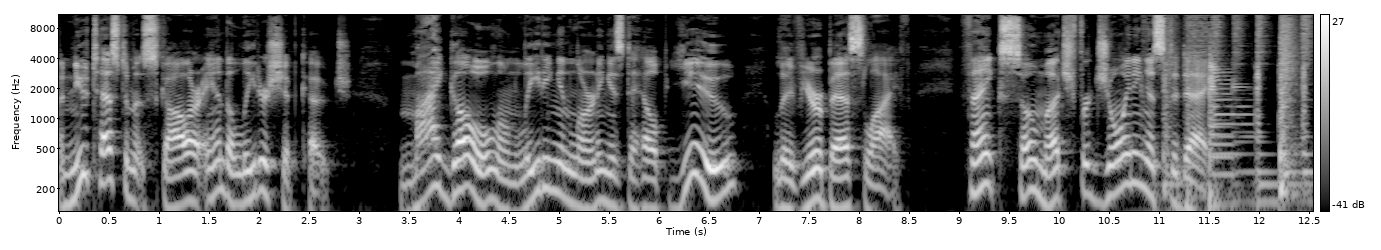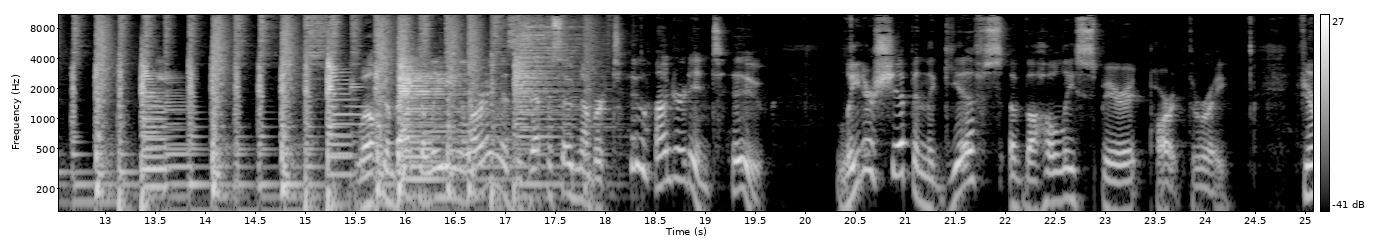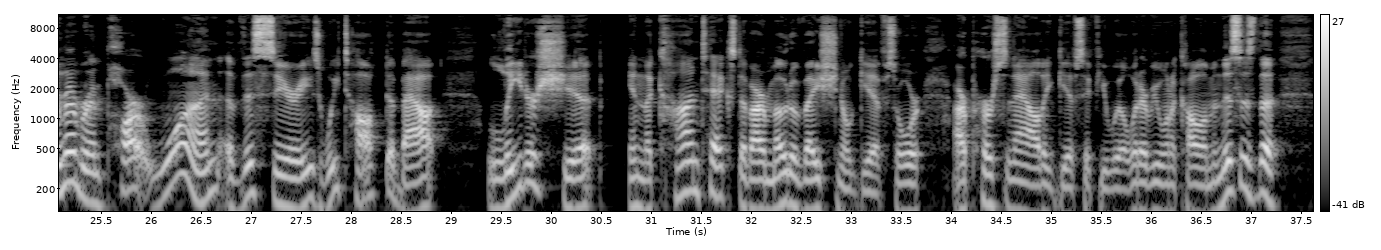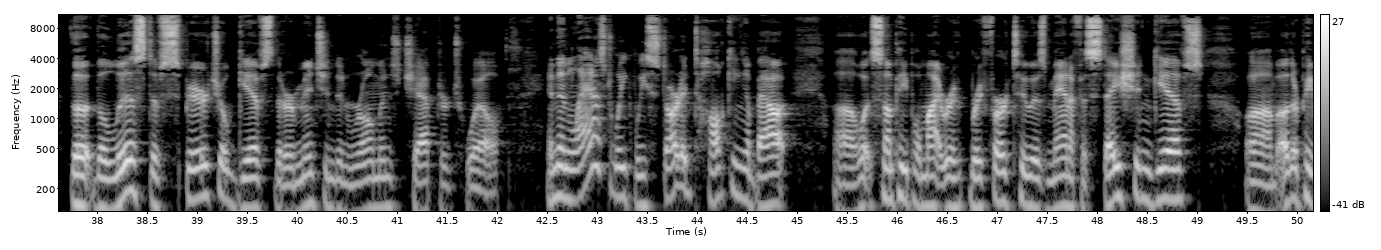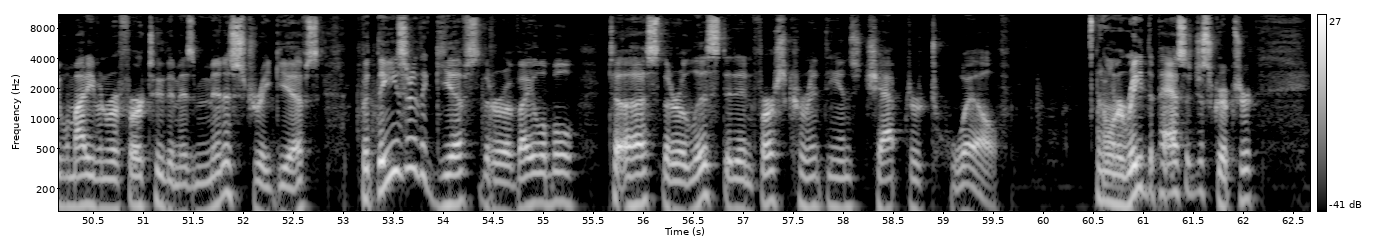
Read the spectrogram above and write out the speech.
a New Testament scholar, and a leadership coach. My goal on leading and learning is to help you live your best life. Thanks so much for joining us today. Welcome back to Leading and Learning. This is episode number 202 Leadership and the Gifts of the Holy Spirit, Part 3. If you remember, in part one of this series, we talked about leadership in the context of our motivational gifts or our personality gifts, if you will, whatever you want to call them. And this is the, the, the list of spiritual gifts that are mentioned in Romans chapter 12. And then last week we started talking about uh, what some people might re- refer to as manifestation gifts. Um, other people might even refer to them as ministry gifts. But these are the gifts that are available to us that are listed in 1 Corinthians chapter 12. And I want to read the passage of Scripture,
